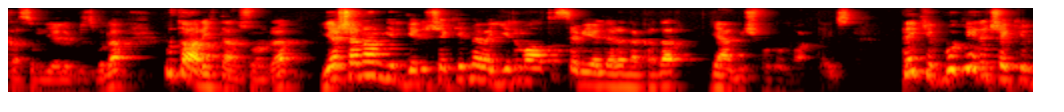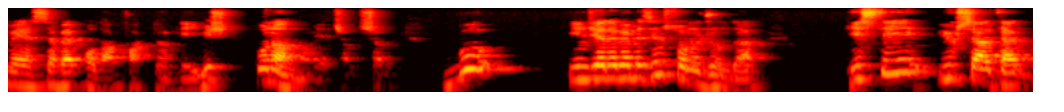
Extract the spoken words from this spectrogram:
Kasım diyelim biz buna. Bu tarihten sonra yaşanan bir geri çekilme ve 26 seviyelerine kadar gelmiş bulunmaktayız. Peki bu geri çekilmeye sebep olan faktör neymiş? Bunu anlamaya çalışalım. Bu incelememizin sonucunda hisseyi yükselten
